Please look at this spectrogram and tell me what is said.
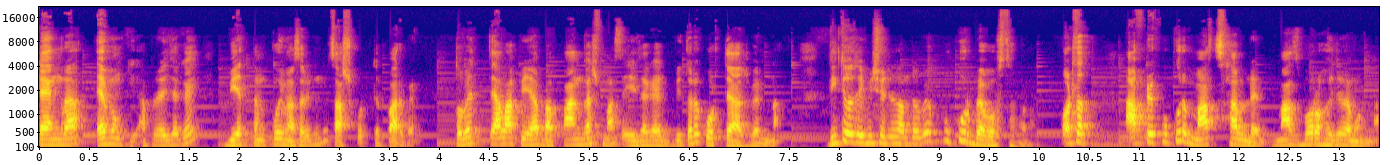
ট্যাংরা এবং কি আপনার এই জায়গায় ভিয়েতনাম কই মাছের কিন্তু চাষ করতে পারবেন। তবে তেলাপিয়া বা পাঙ্গাস মাছ এই জায়গায় ভিতরে করতে আসবেন না। দ্বিতীয় যে বিষয়টা জানতে হবে, পুকুর ব্যবস্থাপনা। অর্থাৎ আপনি পুকুরে মাছ ছাড়লেন, মাছ বড় হয়ে যাবে এমন না।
